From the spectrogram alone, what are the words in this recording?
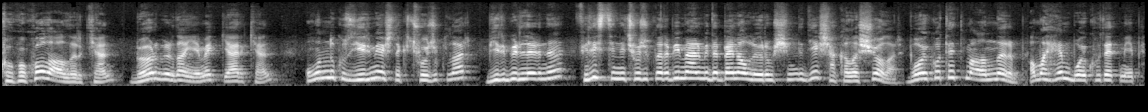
Coca-Cola alırken, burgerdan yemek yerken 19-20 yaşındaki çocuklar birbirlerine Filistinli çocuklara bir mermi de ben alıyorum şimdi diye şakalaşıyorlar. Boykot etme anlarım ama hem boykot etmeyip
